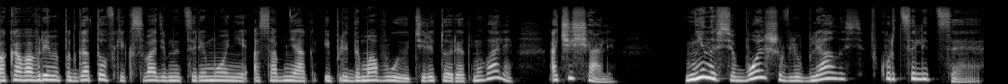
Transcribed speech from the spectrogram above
Пока во время подготовки к свадебной церемонии особняк и придомовую территорию отмывали, очищали, Нина все больше влюблялась в Курцелицея.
